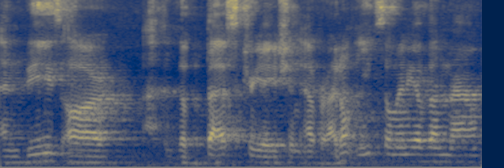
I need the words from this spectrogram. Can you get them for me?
and these are uh, the best creation ever. I don't eat so many of them now,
